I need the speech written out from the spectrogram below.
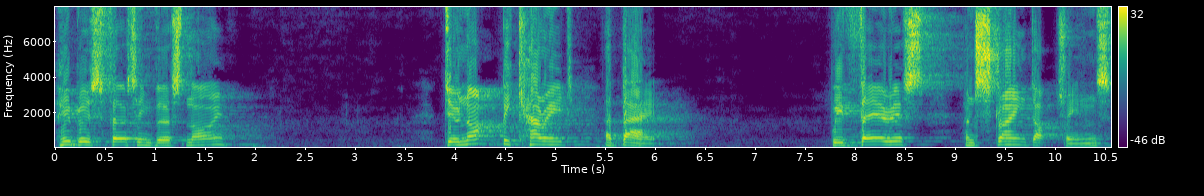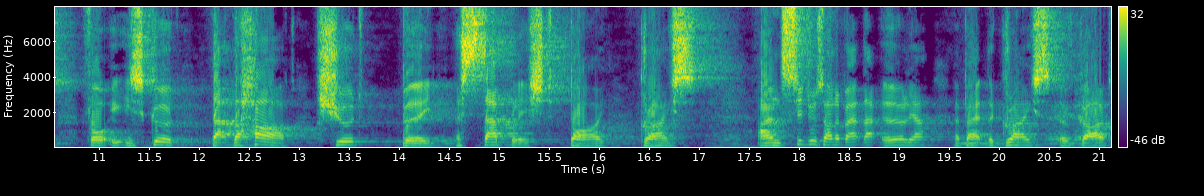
Hebrews 13, verse 9, do not be carried about with various and strange doctrines, for it is good that the heart should be established by grace. And Sid was on about that earlier, about the grace of God,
